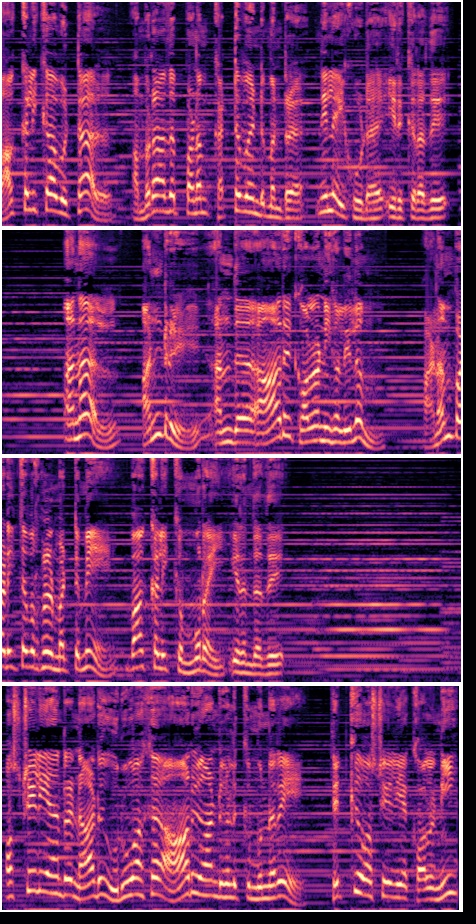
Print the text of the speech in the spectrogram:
வாக்களிக்காவிட்டால் அபராத பணம் கட்ட வேண்டும் என்ற நிலை கூட இருக்கிறது. ஆனால் அன்று அந்த ஆறு காலனிகளிலும் பணம் படைத்தவர்கள் மட்டுமே வாக்களிக்கும் முறை இருந்தது. ஆஸ்திரேலியா என்ற நாடு உருவாக ஆறு ஆண்டுகளுக்கு முன்னரே தெற்கு ஆஸ்திரேலிய காலனி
